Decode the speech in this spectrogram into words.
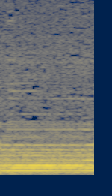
Lord.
